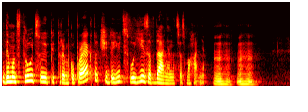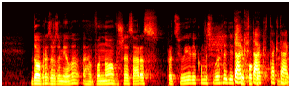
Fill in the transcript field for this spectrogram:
демонструють свою підтримку проекту чи дають свої завдання на це змагання. Угу, угу. Добре, зрозуміло. Е, Воно вже зараз працює в якомусь вигляді? Так, чи поки... так, так, так.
